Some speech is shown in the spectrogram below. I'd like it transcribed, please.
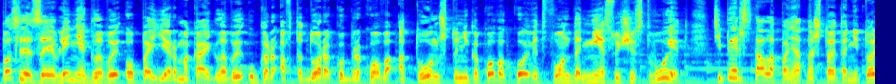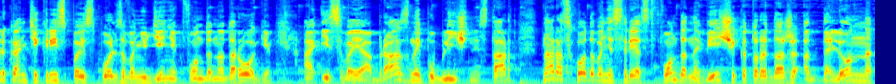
После заявления главы ОП Ермака и главы Укравтодора Кубракова о том, что никакого ковид-фонда не существует, теперь стало понятно, что это не только антикриз по использованию денег фонда на дороге, а и своеобразный публичный старт на расходование средств фонда на вещи, которые даже отдаленно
